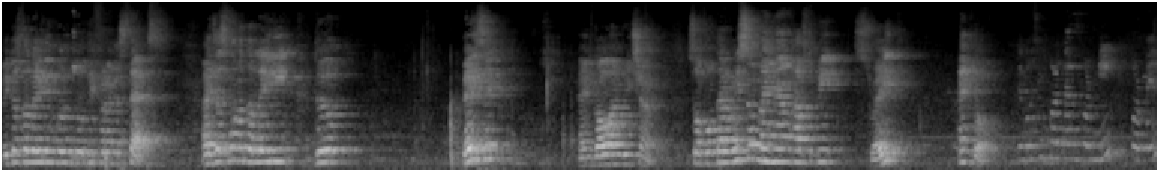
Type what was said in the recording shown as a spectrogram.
because the lady will do different steps. I just wanted the lady do basic and go and return. So for that reason, my hand has to be straight and go. The most important for me, for men,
